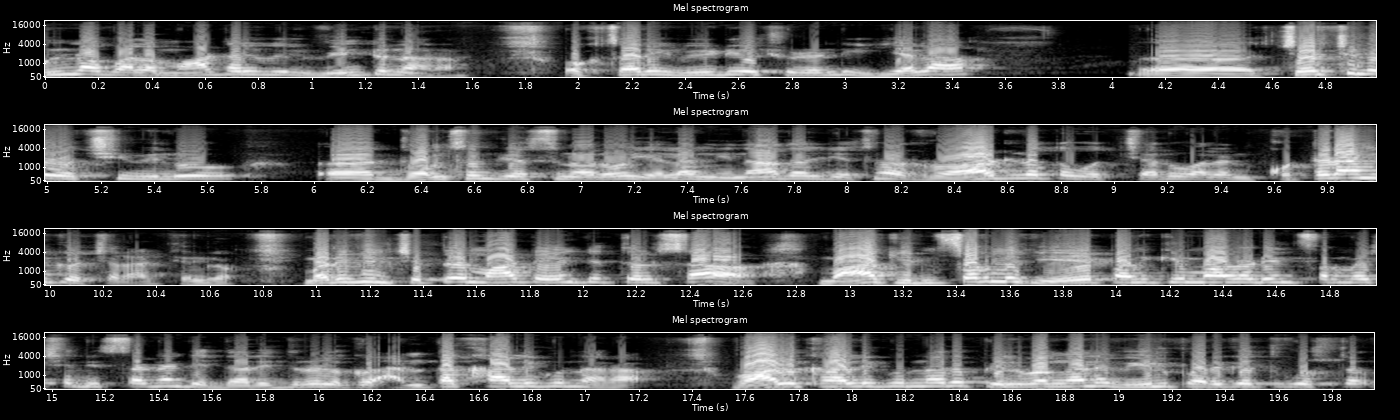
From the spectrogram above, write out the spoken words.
ఉన్న వాళ్ళ మాటలు వీళ్ళు వింటున్నారా? ఒకసారి వీడియో చూడండి. ఎలా ఆ, చర్చిలో వచ్చి వీళ్ళు ధ్వంసం చేస్తున్నారో ఎలా నినాదాలు చేస్తున్నారో రాడ్లతో వచ్చారు వాళ్ళని కొట్టడానికి వచ్చారు యాక్చువల్గా మరి వీళ్ళు చెప్పే మాట ఏంటి తెలుసా? మాకు ఇన్ఫర్మేషన్ ఏ పనికి మాలడి ఇన్ఫర్మేషన్ ఇస్తాడండి? దరిద్రులకు అంత ఖాళీగా ఉన్నారా? వాళ్ళు ఖాళీగా ఉన్నారు పిలవంగానే వీళ్ళు పరిగెత్తుకు వస్తారు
